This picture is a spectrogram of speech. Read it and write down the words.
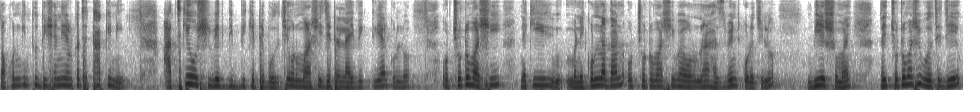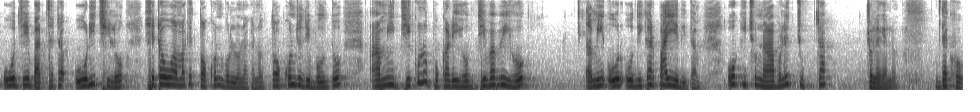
তখন কিন্তু দিশানি ওর কাছে থাকেনি। আজকে ও শিবের দিব্যি কেটে বলছে, ওর মাসি যেটা লাইভে ক্লিয়ার করল, ওর ছোটো মাসি নাকি মানে কন্যাদান, ওর ছোটো মাসি বা ওনার হাজব্যান্ড করেছিল। বিয়ের সময়। তাই ছোটো মাসি বলছে যে, ও যে বাচ্চাটা ওরই ছিল, সেটা ও আমাকে তখন বলল না কেন? তখন যদি বলতো, আমি যে কোনো প্রকারেই হোক, যেভাবেই হোক, আমি ওর অধিকার পাইয়ে দিতাম। ও কিছু না বলে চুপচাপ চলে গেল। দেখো,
